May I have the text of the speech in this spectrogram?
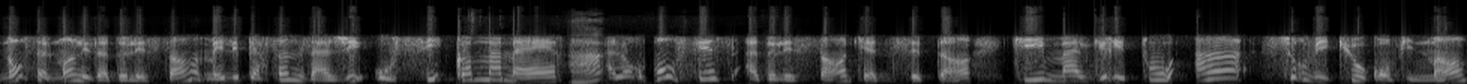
Non seulement les adolescents, mais les personnes âgées aussi, comme ma mère. Ah. Alors, mon fils adolescent, qui a 17 ans, qui, malgré tout, a survécu au confinement,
